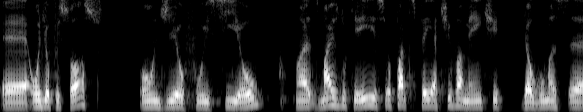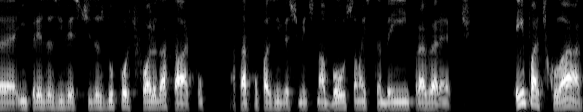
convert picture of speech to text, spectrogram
é, onde eu fui sócio, onde eu fui CEO mas mais do que isso, eu participei ativamente de algumas uh, empresas investidas do portfólio da Tarpon. A Tarpon fazia investimentos na bolsa, mas também em private equity. Em particular,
